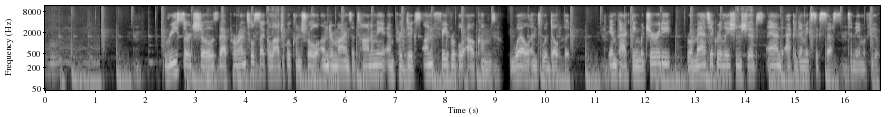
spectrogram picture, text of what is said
Research shows that parental psychological control undermines autonomy and predicts unfavorable outcomes well into adulthood, impacting maturity, romantic relationships, and academic success, to name a few.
